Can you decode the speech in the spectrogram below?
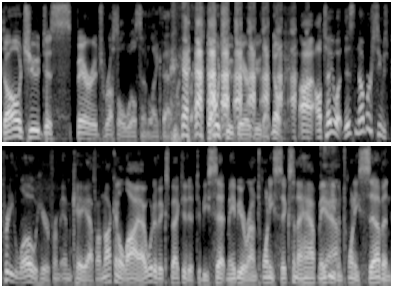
Don't you disparage Russell Wilson like that, my friend. Don't you dare do that. No, uh, I'll tell you what, this number seems pretty low here from MKF. I'm not going to lie. I would have expected it to be set maybe around 26 and a half, maybe yeah. even 27.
